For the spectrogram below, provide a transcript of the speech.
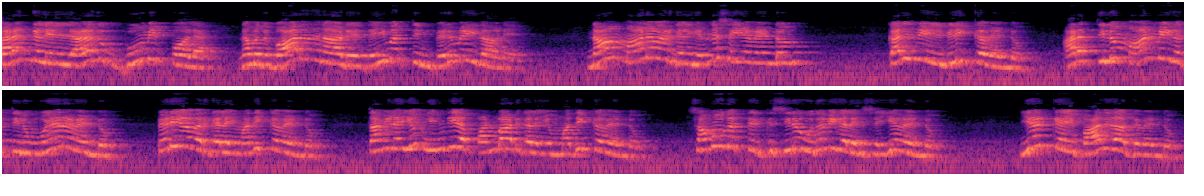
கரங்களில் அழகு பூமி போல நமது பாரத நாடு தெய்வத்தின் பெருமைதானே. நாம் மாணவர்கள் என்ன செய்ய வேண்டும்? கல்வியில் விழிக்க வேண்டும். அறத்திலும் ஆன்மீகத்திலும் உயர வேண்டும். பெரியவர்களை மதிக்க வேண்டும். தமிழையும் இந்திய பண்பாடுகளையும் மதிக்க வேண்டும். சமூகத்திற்கு சிறு உதவிகளை செய்ய வேண்டும். இயற்கையை பாதுகாக்க வேண்டும்.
